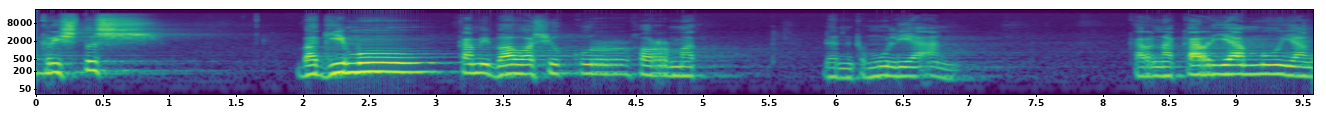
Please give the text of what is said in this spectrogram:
Kristus, bagimu kami bawa syukur, hormat, dan kemuliaan. Karena karyamu yang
